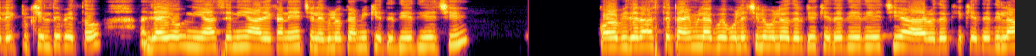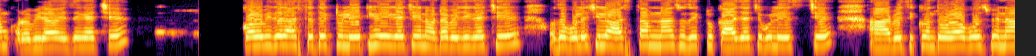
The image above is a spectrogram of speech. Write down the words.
এলে একটু খেলতে পেত। যাই হোক, নিয়ে আসেনি, আর এখানে ছেলেগুলোকে আমি খেতে দিয়ে দিয়েছি। করবিদের আসতে টাইম লাগবে বলেছিল বলে ওদেরকে খেতে দিয়ে দিয়েছি, আর ওদেরকে খেতে দিলাম, করবিরাও এসে গেছে। করবিদের আসতে তো একটু লেটই হয়ে গেছে, নটা বেজে গেছে। ও তো বলেছিল, আসতাম না, শুধু একটু কাজ আছে বলে এসছে। আর বেশিক্ষণ তো ওরাও বসবে না,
